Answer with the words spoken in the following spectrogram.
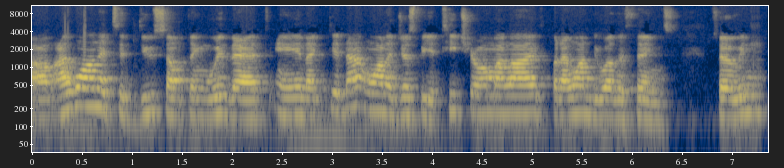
Um, I wanted to do something with that, and I did not want to just be a teacher all my life, but I wanted to do other things. So in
